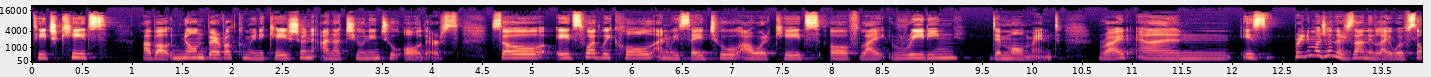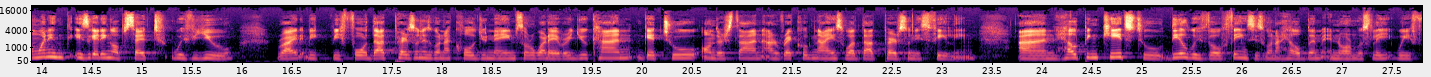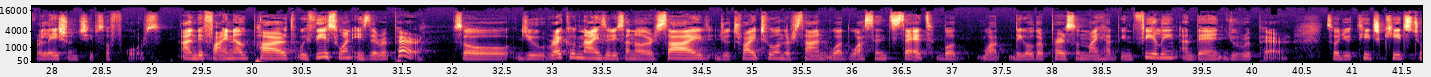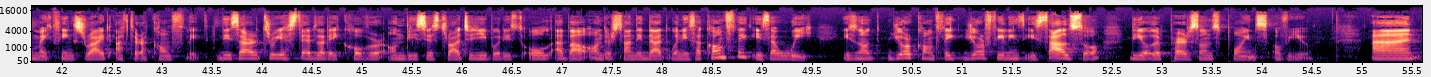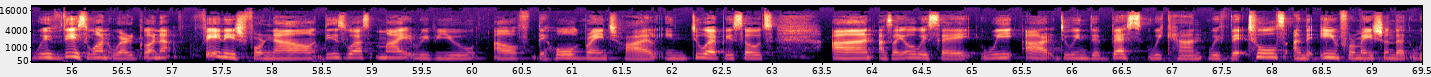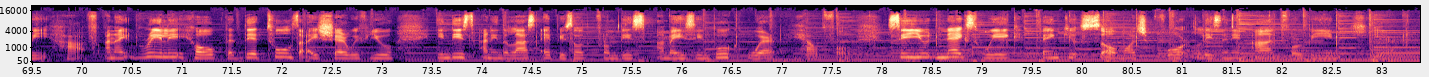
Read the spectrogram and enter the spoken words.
Teach kids about nonverbal communication and attuning to others. So it's what we call and we say to our kids of like reading the moment, right? And it's pretty much understanding like if someone is getting upset with you right Be- before that person is going to call you names or whatever you can get to understand and recognize what that person is feeling. And helping kids to deal with those things is going to help them enormously with relationships of course. And the final part with this one is the repair so you recognize there is another side, you try to understand what wasn't said, but what the other person might have been feeling, and then you repair. So you teach kids to make things right after a conflict. These are three steps that they cover on this strategy, but it's all about understanding that when it's a conflict, it's a we. It's not your conflict, your feelings, it's also the other person's points of view. And with this one, we're gonna finished for now. This was my review of The Whole Brain Child in two episodes. And as I always say, we are doing the best we can with the tools and the information that we have. And I really hope that the tools that I share with you in this and in the last episode from this amazing book were helpful. See you next week. Thank you so much for listening and for being here.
